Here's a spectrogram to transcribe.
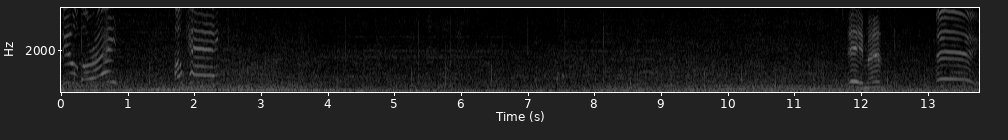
Chilled, all right? Okay. Hey, man. Hey!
